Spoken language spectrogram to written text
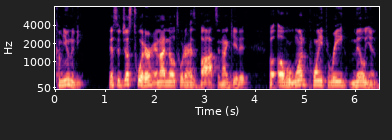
community. This is just Twitter, and I know Twitter has bots, and I get it, but over 1.3 million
